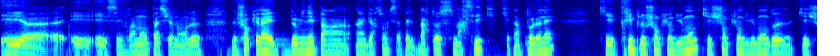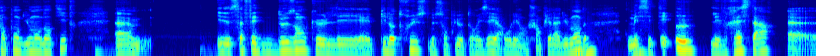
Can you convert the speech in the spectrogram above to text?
Et, euh, c'est vraiment passionnant. Le, championnat est dominé par un, garçon qui s'appelle Bartosz Marslik, qui est un Polonais, qui est triple champion du monde, qui est champion du monde, qui est champion du monde en titre ça fait deux ans que les pilotes russes ne sont plus autorisés à rouler en championnat du monde, mhm. mais c'était eux les vrais stars euh,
